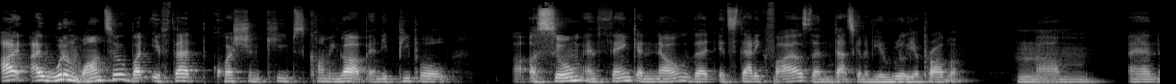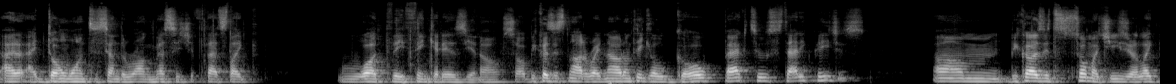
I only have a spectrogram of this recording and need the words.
I I wouldn't want to, but if that question keeps coming up, and if people uh, assume and think and know that it's static files, then that's going to be really a problem. Um, and I, I don't want to send the wrong message if that's like what they think it is, you know. So because it's not right now, I don't think it'll go back to static pages um, because it's so much easier. Like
